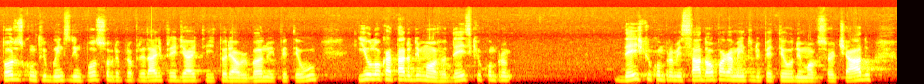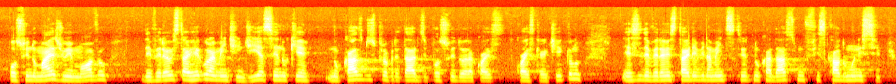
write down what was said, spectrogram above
todos os contribuintes do Imposto sobre Propriedade Predial e Territorial Urbano, IPTU, e o locatário do imóvel, desde que o, desde que o compromissado ao pagamento do IPTU do imóvel sorteado possuindo mais de um imóvel, deverão estar regularmente em dia, sendo que, no caso dos proprietários e possuidor a quais, quaisquer título, esses deverão estar devidamente inscritos no cadastro fiscal do município.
